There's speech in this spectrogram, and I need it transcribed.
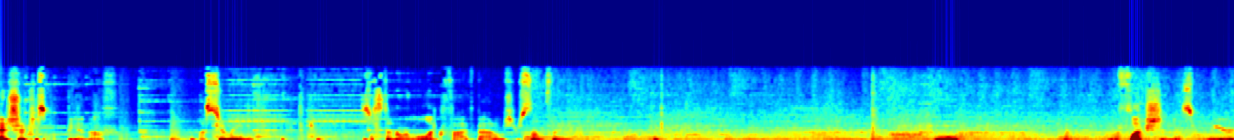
it should just be enough. Assuming it's just a normal, like, five battles or something. Ooh. That reflection is weird.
